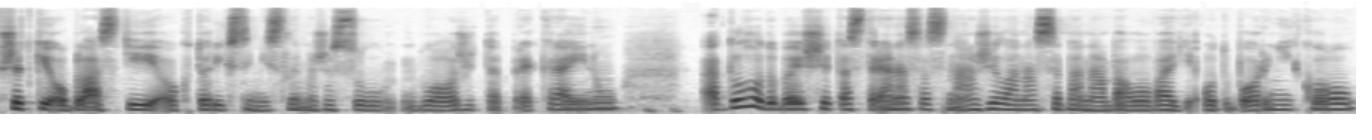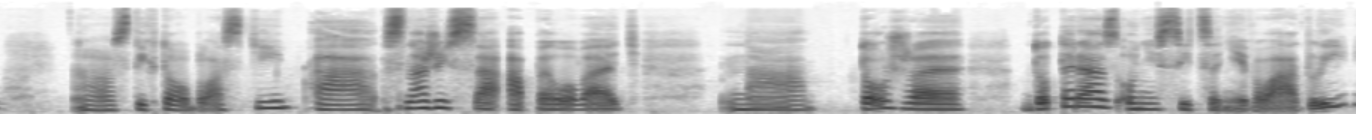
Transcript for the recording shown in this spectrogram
všetky oblasti, o ktorých si myslíme, že sú dôležité pre krajinu. A dlhodobejšie tá strana sa snažila na seba nabalovať odborníkov e, z týchto oblastí a snaží sa apelovať na to, že doteraz oni síce nevládli,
